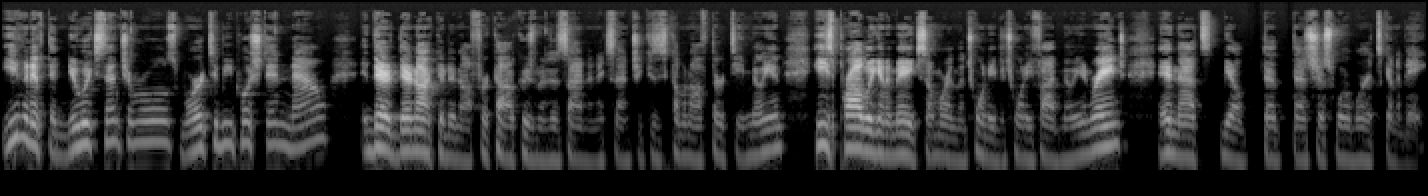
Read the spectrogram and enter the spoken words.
Even if the new extension rules were to be pushed in now, they're they're not good enough for Kyle Kuzma to sign an extension because he's coming off 13 million. He's probably going to make somewhere in the 20 to 25 million range, and that's you know that that's just where where it's going to be.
